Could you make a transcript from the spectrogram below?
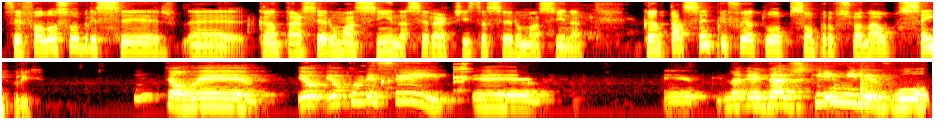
você falou sobre ser é, cantar ser uma sina, ser artista ser uma sina. Cantar sempre foi a tua opção profissional? Sempre? Então, é, eu, eu comecei é, é, na verdade, quem me levou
